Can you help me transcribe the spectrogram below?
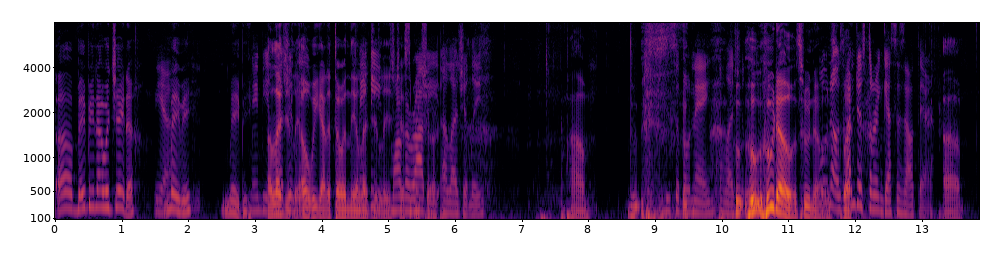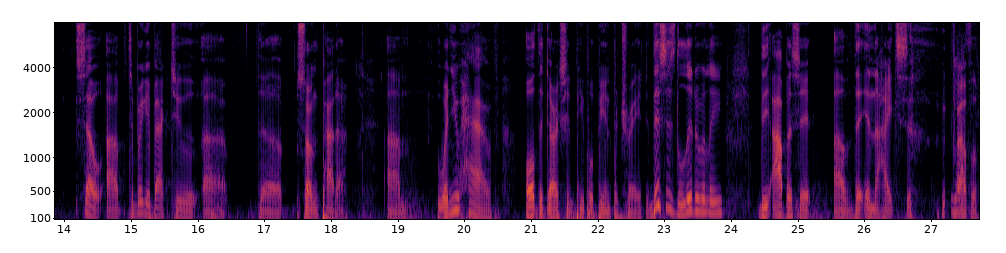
Uh, maybe not with Jada. Yeah. Maybe. Maybe. Maybe allegedly. allegedly. Oh, we got to throw in the allegedly just to make sure. allegedly. Um, Lisa Bonet, who, allegedly. who who knows? Who knows? Who knows? But, I'm just throwing guesses out there. so uh, to bring it back to uh, the song Perra, um, when you have all the dark skinned people being portrayed, this is literally the opposite of the In the Heights problem.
